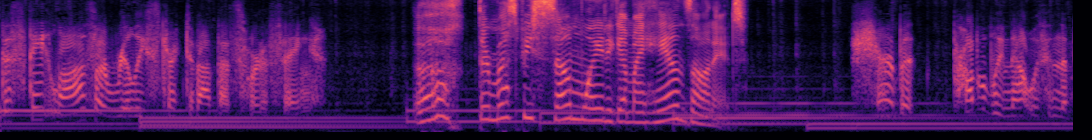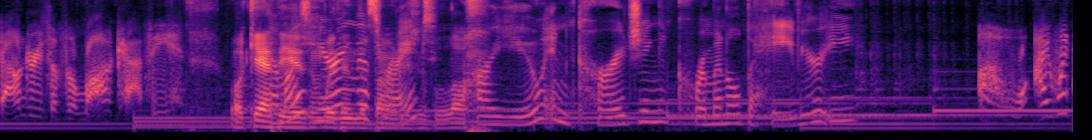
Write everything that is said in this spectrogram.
the state laws are really strict about that sort of thing. Ugh, there must be some way to get my hands on it. Sure, but probably not within the boundaries of the law, Kathy. well, Kathy Am isn't hearing within the boundaries right? of the law. Are you encouraging criminal behavior, E? Oh, I would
